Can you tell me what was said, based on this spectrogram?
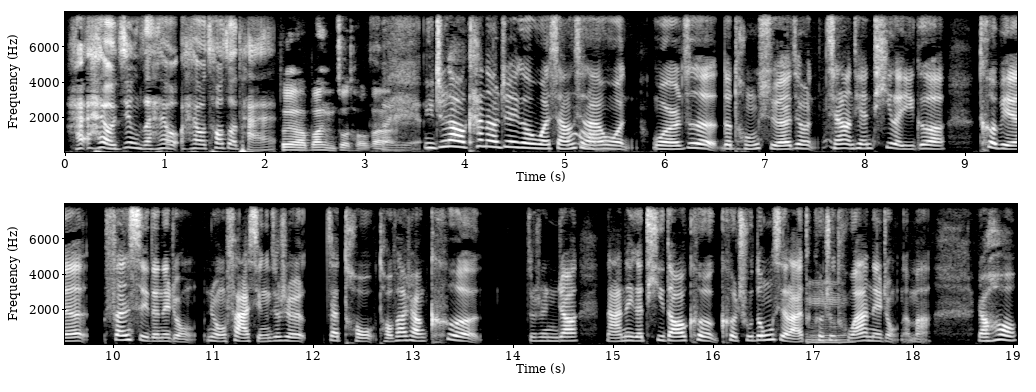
还还有镜子，还有还有操作台，对啊，帮你做头发。你知道看到这个，我想起来哦我我儿子的同学，就前两天剃了一个特别 fancy 的那种那种发型，就是在头头发上刻，就是你知道拿那个剃刀刻刻出东西来，刻出图嗯案那种的嘛。然后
